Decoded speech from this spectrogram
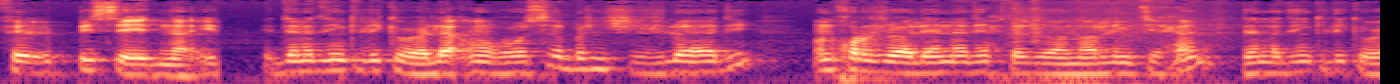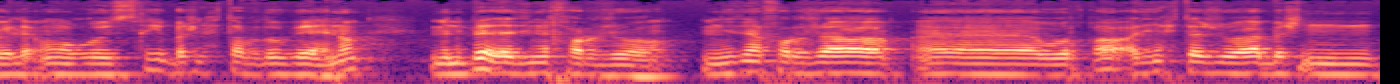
في ال PC عندنا. إذا غادي نكليكيو على enregistrer باش نسجلو هادي ونخرجوها لأن غادي نحتاجوها نهار الامتحان. لأن غادي نكليكيو على enregistrer باش نحتفظوا بها هنا من بعد غادي نخرجوها. ملي نخرجها آه ورقة غادي نحتاجوها باش ن...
